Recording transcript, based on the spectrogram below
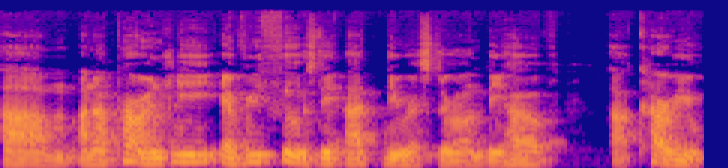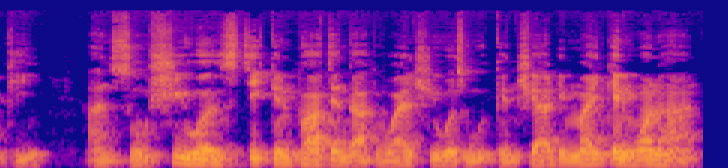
um, and apparently every Thursday at the restaurant they have a karaoke and so she was taking part in that while she was working. She had the mic in one hand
